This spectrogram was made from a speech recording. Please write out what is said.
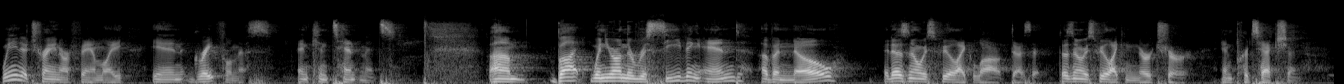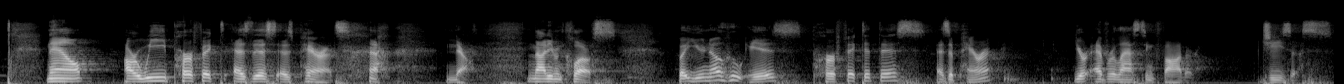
We need to train our family in gratefulness and contentment. Um, but when you're on the receiving end of a no, it doesn't always feel like love, does it? It doesn't always feel like nurture and protection. Now, are we perfect as this as parents? no, not even close. But you know who is perfect at this as a parent? Your everlasting Father, Jesus.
